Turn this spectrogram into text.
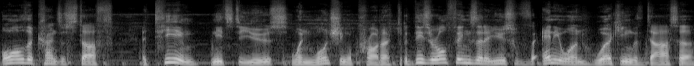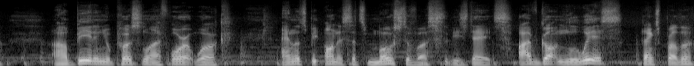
all the kinds of stuff a team needs to use when launching a product. But these are all things that are useful for anyone working with data, uh, be it in your personal life or at work. And let's be honest, that's most of us these days. I've gotten Luis, thanks brother,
